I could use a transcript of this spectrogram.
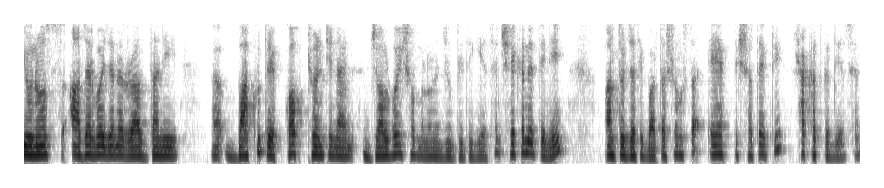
ইউনুস আজারবাইজানের রাজধানী বাকুতে কপ টোয়েন্টি নাইন জলবায়ু সম্মেলনে যোগ দিতে গিয়েছেন। সেখানে তিনি আন্তর্জাতিক বার্তা সংস্থা এএফপির সাথে একটি সাক্ষাৎকার দিয়েছেন।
